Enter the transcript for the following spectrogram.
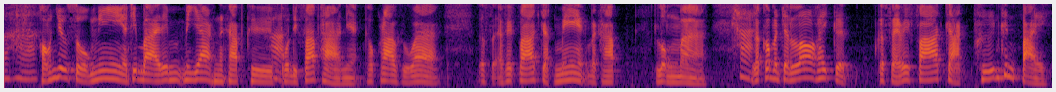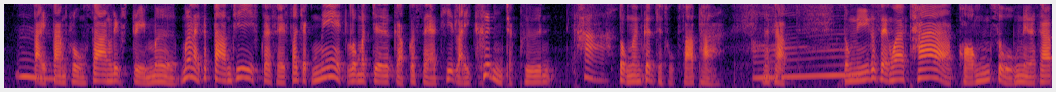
นะคะ ของอยู่สูงนี่อธิบายได้ไม่ยากนะครับ คือค่ะปกติฟ้าผ่าเนี่ยคร่าวๆคือว่ากระแสไฟฟ้าจากเมฆนะครับ ลงมาค่ะแล้วก็มันจะล่อให้เกิดกระแสไฟฟ้าจากพื้นขึ้นไปไต่ตามโครงสร้างเรียกสตรีมเมอร์เมื่อไหร่ก็ตามที่กระแสไฟฟ้าจากเมฆลงมาเจอกับกระแสที่ไหลขึ้นจากพื้นค่ะตรงนั้นก็จะถูกฟ้าผ่านะครับตรงนี้ก็แสดงว่าถ้าของสูงเนี่ยนะครับ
